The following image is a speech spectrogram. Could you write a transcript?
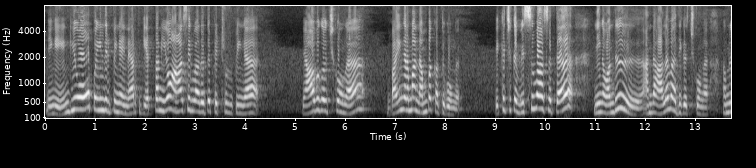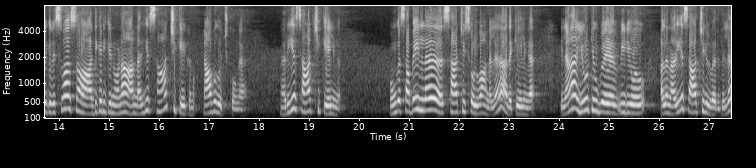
நீங்க எங்கேயோ போயிருந்திருப்பீங்க. இந்நேரத்துக்கு எத்தனையோ ஆசீர்வாதத்தை பெற்றிருப்பீங்க. ஞாபகம் வச்சுக்கோங்க. பயங்கரமா நம்ப கத்துக்கோங்க. எக்கச்சக்க விசுவாசத்தை நீங்க வந்து அந்த அளவை அதிகரிச்சுக்கோங்க. நம்மளுக்கு விசுவாசம் அதிகரிக்கணும்னா நிறைய சாட்சி கேட்கணும். ஞாபகம் வச்சுக்கோங்க. நிறைய சாட்சி கேளுங்க. உங்க சபையில சாட்சி சொல்லுவாங்கல்ல அதை கேளுங்க. இல்லைன்னா யூடியூப் வீடியோ அதில் நிறைய சாட்சிகள் வருதுல்ல?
